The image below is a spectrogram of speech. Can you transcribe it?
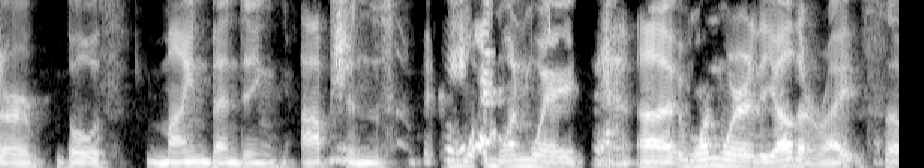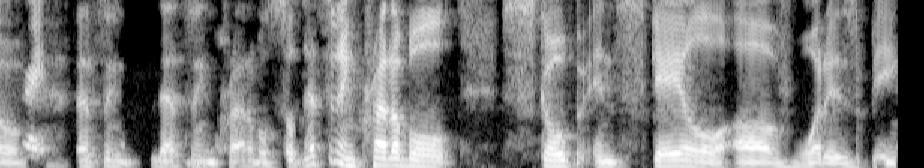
are both mind-bending options yeah. one way yeah. uh, one way or the other right so right. that's in, that's mm-hmm. incredible so that's an incredible scope and scale of what is being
